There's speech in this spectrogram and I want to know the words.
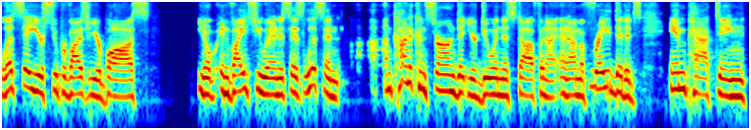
let's say your supervisor, your boss, you know, invites you in and says, "Listen, I'm kind of concerned that you're doing this stuff, and I and I'm afraid that it's impacting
